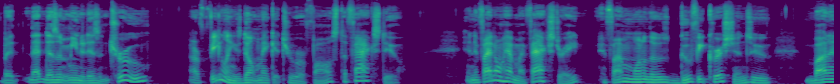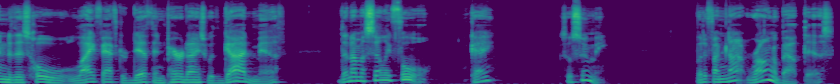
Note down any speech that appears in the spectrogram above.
But that doesn't mean it isn't true. Our feelings don't make it true or false, the facts do. And if I don't have my facts straight, if I'm one of those goofy Christians who bought into this whole life after death in paradise with God myth, then I'm a silly fool. Okay? So sue me. But if I'm not wrong about this,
